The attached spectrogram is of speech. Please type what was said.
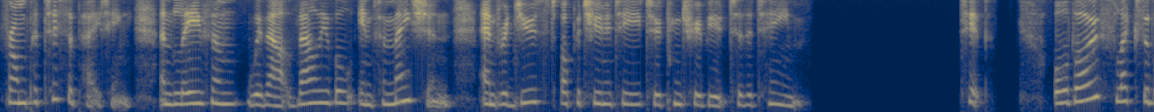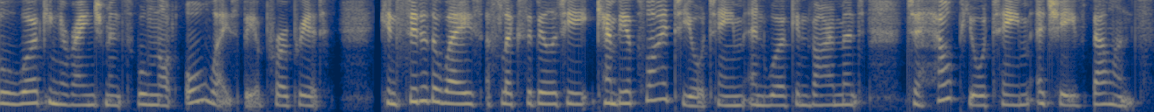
from participating and leave them without valuable information and reduced opportunity to contribute to the team. Tip Although flexible working arrangements will not always be appropriate, consider the ways flexibility can be applied to your team and work environment to help your team achieve balance.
